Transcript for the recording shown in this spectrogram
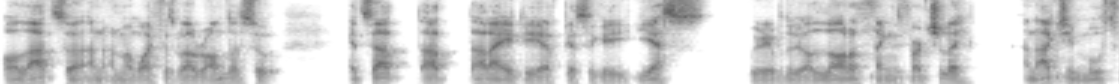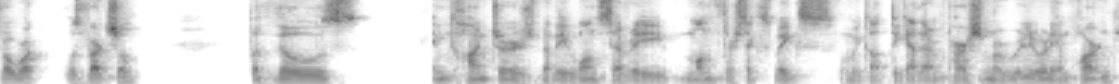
all that. So and, and my wife as well, Rhonda. So it's that that that idea of basically yes, we were able to do a lot of things virtually, and actually most of our work was virtual, but those encounters maybe once every month or six weeks when we got together in person were really really important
